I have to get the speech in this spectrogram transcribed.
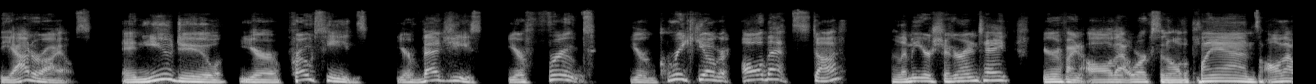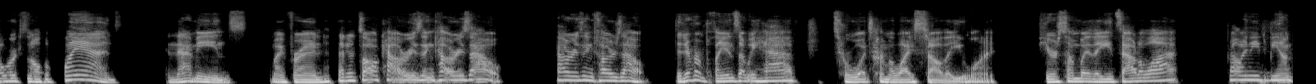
the outer aisles and you do your proteins, your veggies, your fruit, your Greek yogurt, all that stuff, limit your sugar intake, you're going to find all that works in all the plans, all that works in all the plans. And that means, my friend, that it's all calories in, calories out, calories in, calories out the different plans that we have is for what type of lifestyle that you want. If you're somebody that eats out a lot, probably need to be on,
